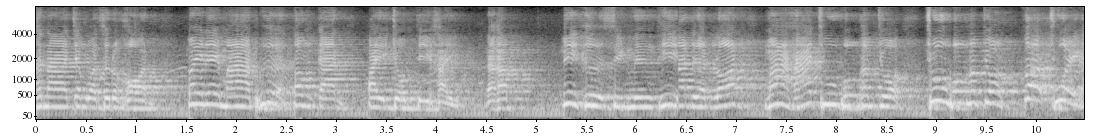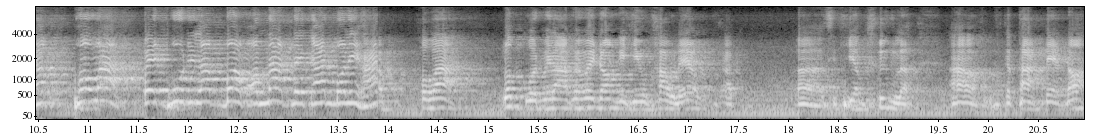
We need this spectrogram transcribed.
ฒนาจังหวัดสกลนครไม่ได้มาเพื่อต้องการไปโจมตีใครนะครับ นี่คือสิ่งหนึ่งที่เดือดร้อนมาหาชูพงคำจัวชูพงคำจัวก็ช่วยครับ เพราะว่าเป็นผู้ได้รับมอบอำนาจในการบริหาร เพราะว่ารบกวนเวลาพ่อแม่น้องกิหิวเข้าแล้วครับสิเที่ยงครึ่งละอ้าวกระตากแดดเนาะ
